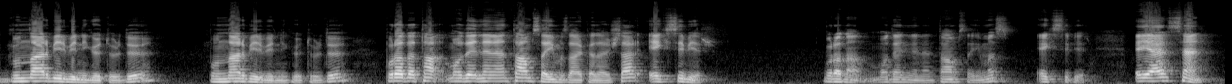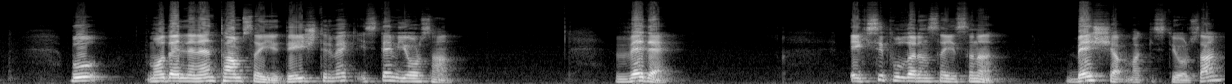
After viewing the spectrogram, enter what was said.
Bunlar birbirini götürdü. Bunlar birbirini götürdü. Burada ta, modellenen tam sayımız arkadaşlar eksi 1. Buradan modellenen tam sayımız eksi 1. Eğer sen bu modellenen tam sayıyı değiştirmek istemiyorsan ve de eksi pulların sayısını 5 yapmak istiyorsan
